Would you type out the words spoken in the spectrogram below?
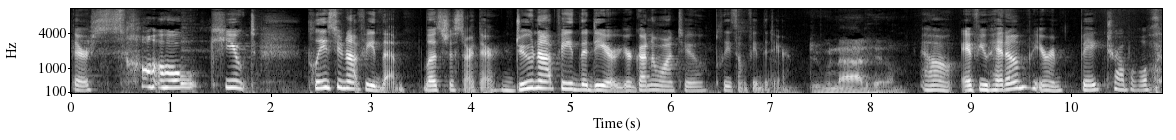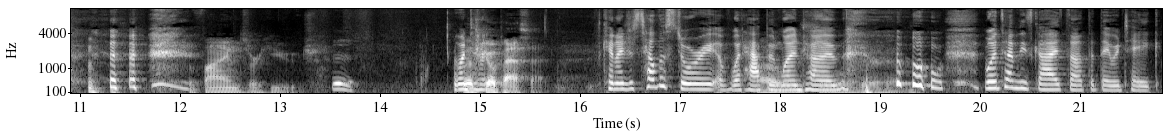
They're so cute. Please do not feed them. Let's just start there. Do not feed the deer. You're going to want to. Please don't feed the deer. Do not hit them. Oh, if you hit them, you're in big trouble. The fines are huge. one Let's time, go past that. Can I just tell the story of what happened Oh, one time? sure, one time, these guys thought that they would take,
